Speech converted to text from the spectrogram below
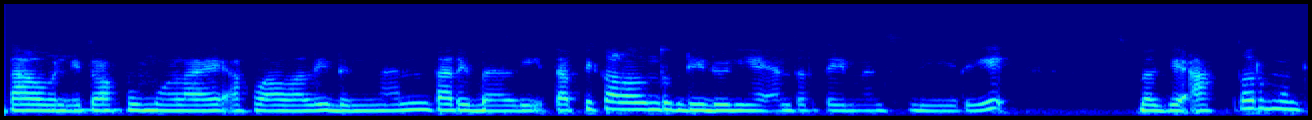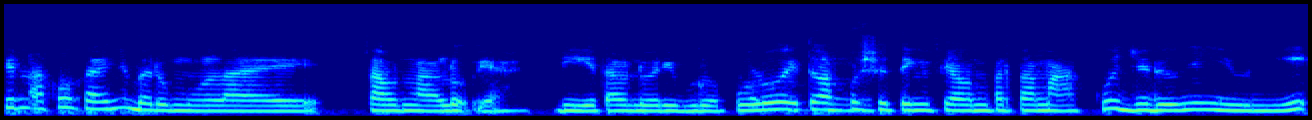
tahun itu aku mulai, aku awali dengan tari Bali. Tapi kalau untuk di dunia entertainment sendiri, sebagai aktor mungkin aku kayaknya baru mulai tahun lalu ya, di tahun 2020 itu aku syuting film pertama aku, judulnya Yuni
